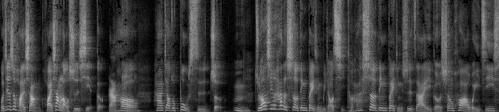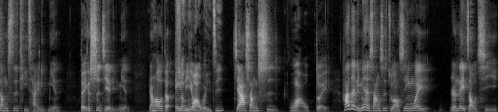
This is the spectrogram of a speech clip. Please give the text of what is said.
我记得是怀上怀上老师写的，然后它叫做不死者。嗯，主要是因为它的设定背景比较奇特，它设定背景是在一个生化危机丧尸题材里面的一个世界里面，然后的生化危机。加丧尸，哇哦，对，它的里面的丧尸主要是因为人类早期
